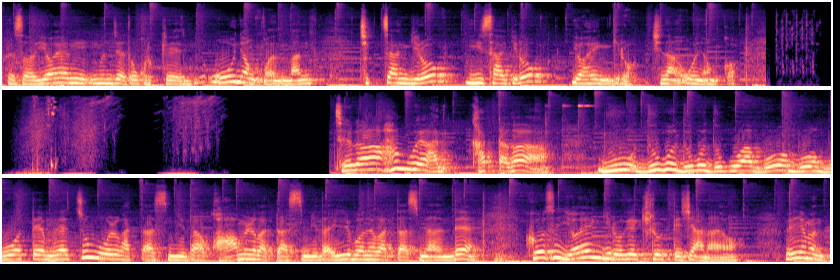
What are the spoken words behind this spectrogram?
그래서 여행 문제도 그렇게 5년권만 직장 기록, 이사 기록, 여행 기록, 지난 5년 거. 제가 한국에 가- 갔다가 누, 누구 누구 누구와 뭐 뭐 무엇 때문에 중국을 갔다 왔습니다. 괌을 갔다 왔습니다. 일본을 갔다 왔습니다. 하는데 그것은 여행 기록에 기록되지 않아요. 왜냐면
